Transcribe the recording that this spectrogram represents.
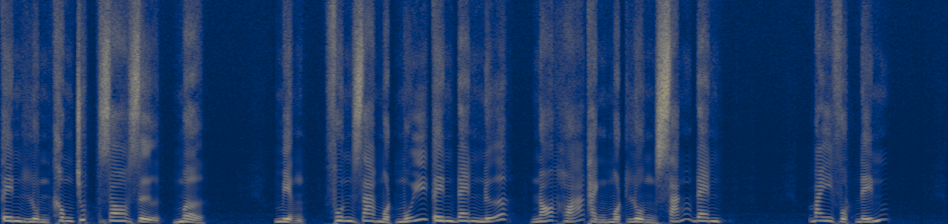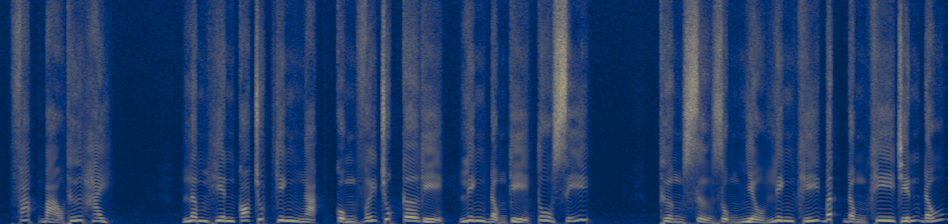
tên lùn không chút do dự, mở. Miệng, phun ra một mũi tên đen nữa, nó hóa thành một luồng sáng đen. Bay vụt đến. Pháp bảo thứ hai. Lâm Hiên có chút kinh ngạc cùng với chút cơ kỳ, linh động kỳ tu sĩ. Thường sử dụng nhiều linh khí bất đồng khi chiến đấu.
